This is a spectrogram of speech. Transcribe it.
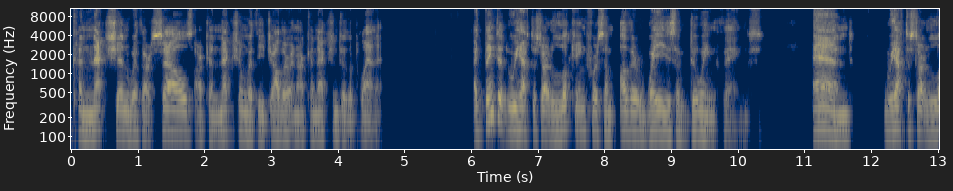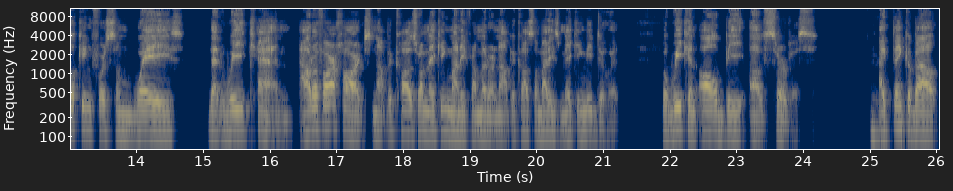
connection with ourselves, our connection with each other, and our connection to the planet. I think that we have to start looking for some other ways of doing things and we have to start looking for some ways that we can, out of our hearts, not because I'm making money from it or not because somebody's making me do it, but we can all be of service. Hmm. I think about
